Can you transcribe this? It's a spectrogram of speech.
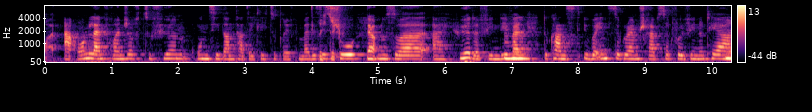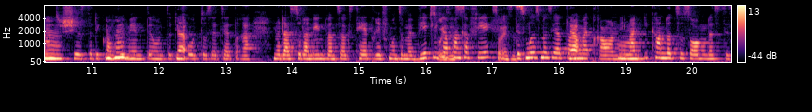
eine Online-Freundschaft zu führen und sie dann tatsächlich zu treffen. Weil das ist Richtig. schon Ja. Mhm. nur so eine, Hürde, finde ich, weil du kannst über Instagram schreibst halt voll hin und her und schierst da die Komplimente unter die Mhm. Ja. Fotos etc. Nur dass du dann irgendwann sagst, hey, treffen wir uns einmal wirklich So ist auf einen. Kaffee. So ist. Das muss man sich halt dann Ja. einmal trauen. Ich meine, ich kann dazu sagen, dass das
